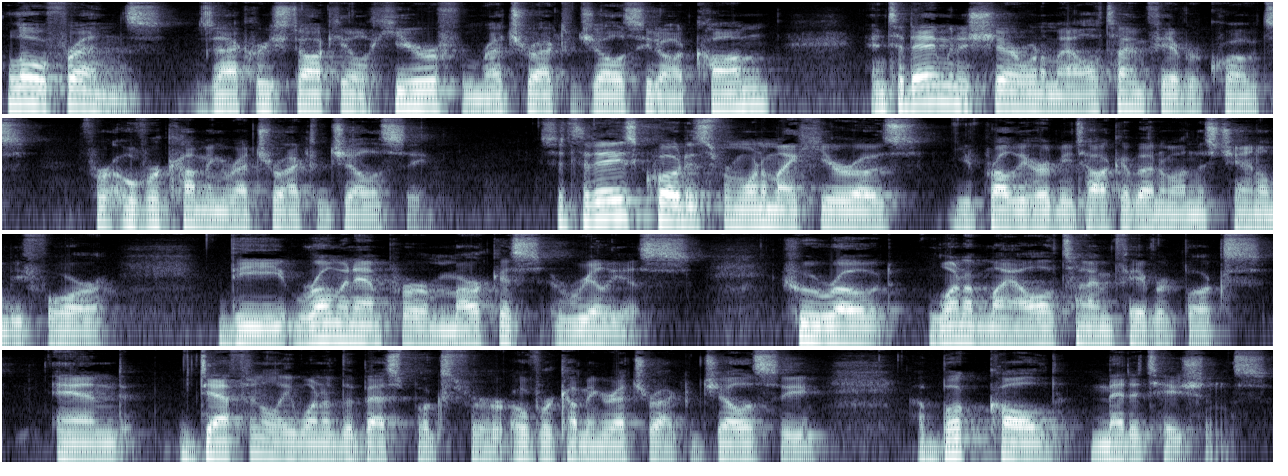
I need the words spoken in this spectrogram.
Hello, friends. Zachary Stockill here from RetroactiveJealousy.com, and today I'm going to share one of my all time favorite quotes for overcoming retroactive jealousy. So today's quote is from one of my heroes. You've probably heard me talk about him on this channel before the Roman Emperor Marcus Aurelius, who wrote one of my all time favorite books, and definitely one of the best books for overcoming retroactive jealousy, a book called Meditations.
